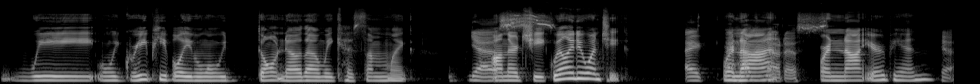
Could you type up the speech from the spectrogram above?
we when we greet people even when we don't know them we kiss them like Yes. on their cheek we only do one cheek I, We're I not- noticed. we're not european yeah,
